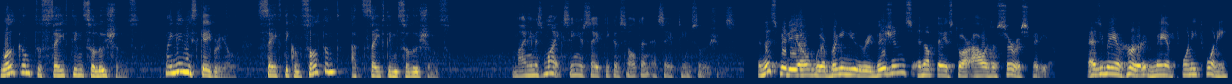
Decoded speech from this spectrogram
Welcome to SafeTeam Solutions. My name is Gabriel, Safety Consultant at SafeTeam Solutions. My name is Mike, Senior Safety Consultant at SafeTeam Solutions. In this video, we are bringing you the revisions and updates to our hours of service video. As you may have heard, in May of 2020,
